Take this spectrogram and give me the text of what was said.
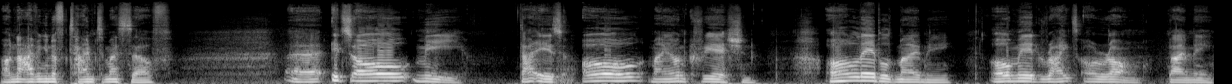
or not having enough time to myself. Uh, it's all me. That is all my own creation all labelled by me, all made right or wrong by me.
